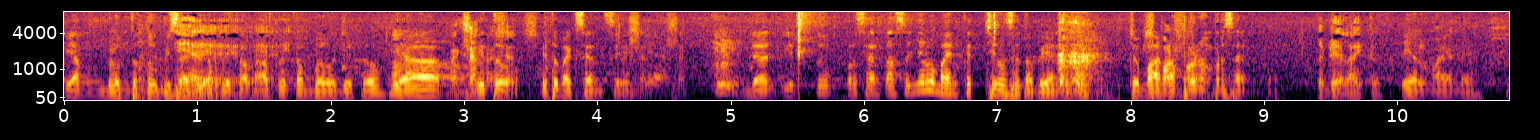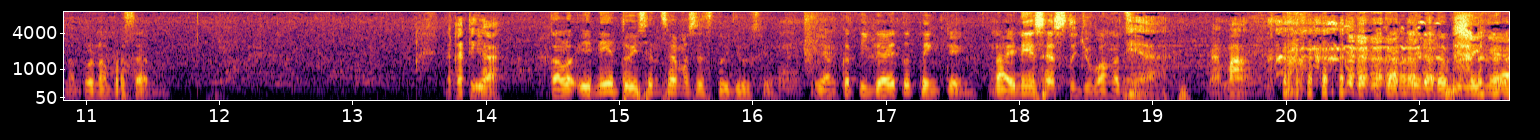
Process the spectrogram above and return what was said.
yang belum tentu bisa Iya, iya, di-applicable iya, iya. applicable gitu. Oh, ya make sense, itu make sense. itu make sense sih. Dan itu persentasenya lumayan kecil sih tapi yang ini. Cuma Separuh. 66%. Gede lah itu. Iya lumayan ya, 66%. Yang ketiga, Kalau ini intuition saya masih setuju sih. Yang ketiga itu thinking. Nah, ini saya setuju banget sih. ya memang Karena tidak ada feelingnya.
